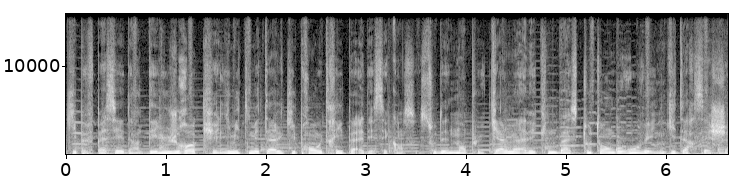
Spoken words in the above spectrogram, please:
qui peuvent passer d'un déluge rock limite métal qui prend aux tripes à des séquences soudainement plus calmes avec une basse tout en groove et une guitare sèche.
